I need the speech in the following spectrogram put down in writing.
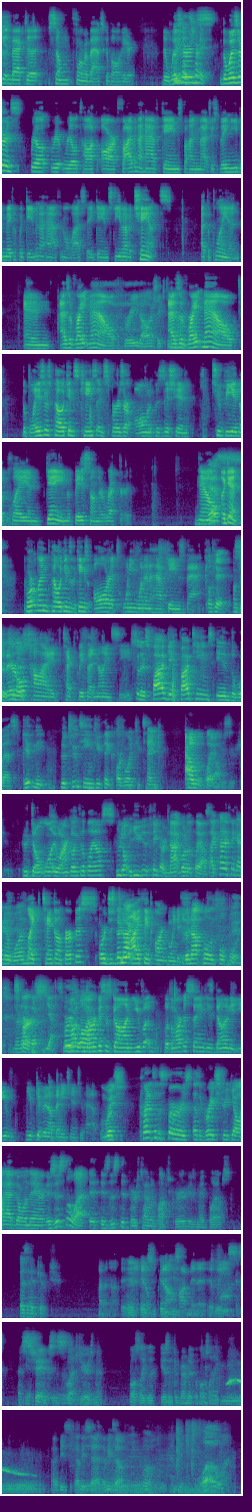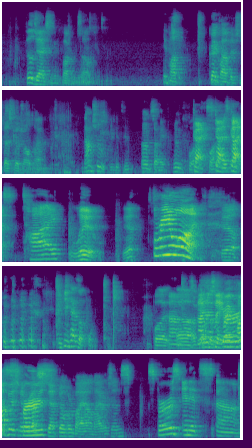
Getting back to some form of basketball here, the that's Wizards. right. The Wizards. Real, real, real talk are five and a half games behind the Magic. So they need to make up a game and a half in the last eight games to even have a chance at the play-in. And as of right now, Three dollar sixty. as of right now, the Blazers, Pelicans, Kings, and Spurs are all in a position to be in the play-in game based on their record. Now, Yes. again, Portland, Pelicans, and the Kings all are at 21 and a half games back. Okay. okay so they're all tied technically for that nine seed. so there's five game, five teams in the West. Give me the two teams you think are going to tank out of the playoffs. Who don't want, who aren't going for the playoffs? Who don't you think are not going to the playoffs? I kind of think I know one. Like tank on purpose, or just They're who not- I think aren't going to do. they're not pulling full force. They're not. Spurs. they're- yeah, Spurs Mar- Marcus is gone. You've, but the Marcus saying he's done. You've, you've given up any chance you have. Lamar- Which credit to the Spurs. That's a great streak y'all had going there Is this the la- Is this the first time in Pop's career he's made playoffs? as a head coach. I don't know. In, It- in, it's- a, in a hot minute, at least. That's a shame because this is last year, isn't it? Most likely. He hasn't confirmed it, but most likely. That'd be that'd be sad. That'd be tough. Oh. Whoa. Phil Jackson can fuck himself. Pop- Gregg Popovich, is the best coach of all time. Don Shula's pretty good too. Oh, I'm sorry. Fuck, Guys, fuck. guys, guys. Ty Lue. Yeah. Three to one. Yeah. he has a point. But Um, uh, okay, I would so say Gregg Spurs- Popovich never got Spurs- stepped over by Allen Iverson. Spurs and it's um,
